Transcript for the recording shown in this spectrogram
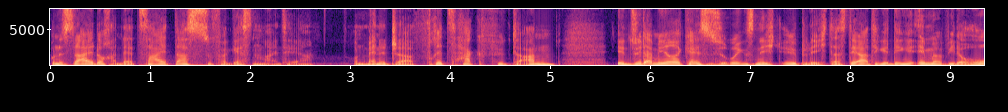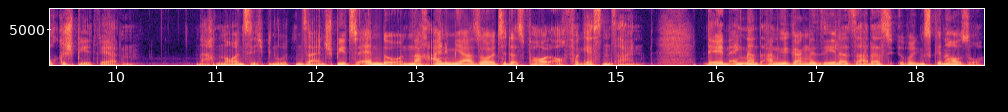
und es sei doch an der Zeit, das zu vergessen, meinte er. Und Manager Fritz Hack fügte an, in Südamerika ist es übrigens nicht üblich, dass derartige Dinge immer wieder hochgespielt werden. Nach 90 Minuten sei ein Spiel zu Ende und nach einem Jahr sollte das Foul auch vergessen sein. Der in England angegangene Seeler sah das übrigens genauso.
